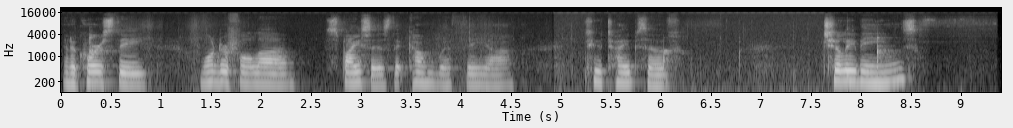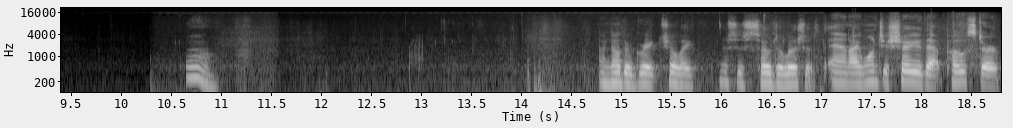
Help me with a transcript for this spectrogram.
And of course, the wonderful uh, spices that come with the uh, two types of chili beans. Mm. Another great chili. This is so delicious. And I want to show you that poster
